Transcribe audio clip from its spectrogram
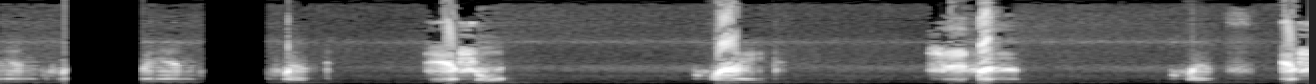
quintessential, 精华，quin,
